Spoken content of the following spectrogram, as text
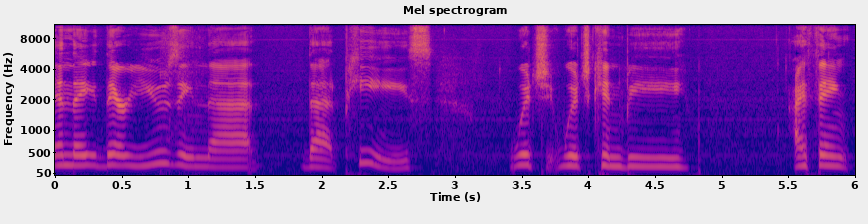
and they they're using that that piece which which can be i think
